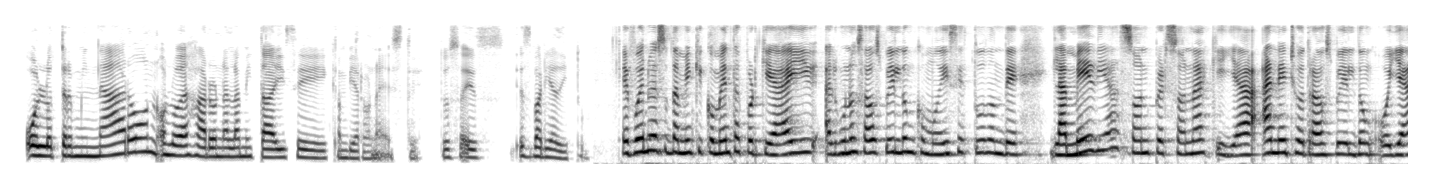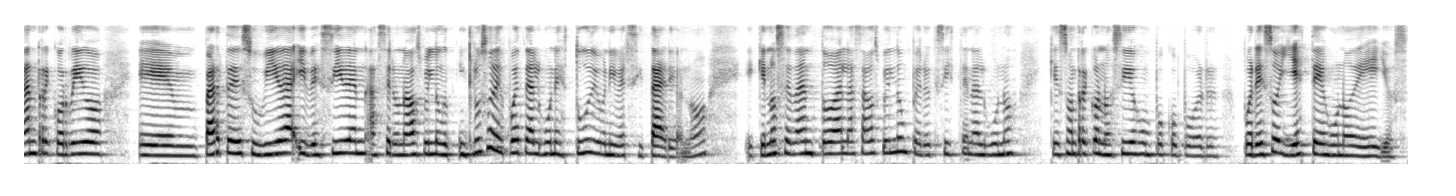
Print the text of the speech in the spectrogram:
o lo terminaron o lo dejaron a la mitad y se cambiaron a este. Entonces es variadito. Es bueno eso también que comentas porque hay algunos Ausbildung, como dices tú, donde la media son personas que ya han hecho otra Ausbildung o ya han recorrido em, parte de su vida y deciden hacer una Ausbildung, incluso después de algún estudio universitario, ¿no? Y que no se dan todas las Ausbildung, pero existen algunos que son reconocidos un poco por, por eso y este es uno de ellos.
